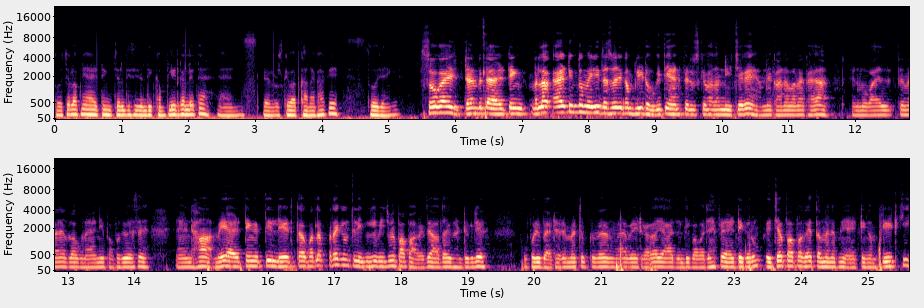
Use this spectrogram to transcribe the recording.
तो चलो अपनी एडिटिंग जल्दी से जल्दी कंप्लीट कर लेते हैं एंड फिर उसके बाद खाना खा के सो जाएँगे। So guys done with the editing मतलब एडिटिंग तो मेरी दस बजे कंप्लीट हो गई थी एंड फिर उसके बाद हम नीचे गए, हमने खाना वाना खाया एंड मोबाइल फिर मैंने ब्लॉग बनाया नहीं पापा की वजह से। एंड हाँ मेरी एडिटिंग इतनी लेट तक मतलब पता क्यों चली? क्योंकि बीच में पापा आ गए थे आधा एक घंटे के लिए, ऊपर ही बैठे रहे। मैं चुप कर मैं वेट कर रहा, यार, जल्दी पापा जाए, फिर एडिटिंग करूँ। फिर जब पापा गए, तब मैंने अपनी एडिटिंग कंप्लीट की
